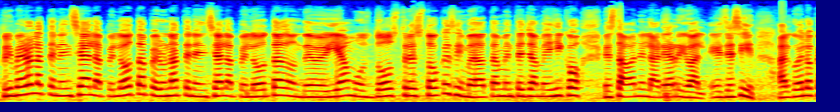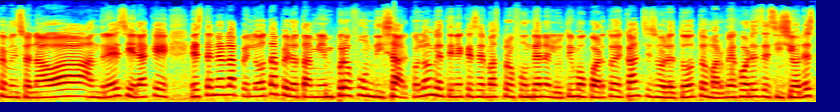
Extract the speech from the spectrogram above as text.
primero la tenencia de la pelota, pero una tenencia de la pelota donde veíamos dos, tres toques e inmediatamente ya México estaba en el área rival. Es decir, algo de lo que mencionaba Andrés y era que es tener la pelota, pero también profundizar. Colombia tiene que ser más profunda en el último cuarto de cancha y sobre todo tomar mejores decisiones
